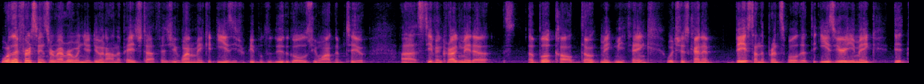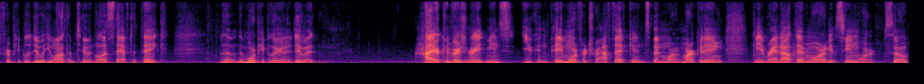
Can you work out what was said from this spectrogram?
one of the first things to remember when you're doing on-the-page stuff is you want to make it easy for people to do the goals you want them to. Uh, Stephen Krug made a, a book called Don't Make Me Think, which is kind of based on the principle that the easier you make it for people to do what you want them to and the less they have to think, the, the more people are going to do it. Higher conversion rate means you can pay more for traffic and spend more on marketing, get your brand out there more, get seen more. So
